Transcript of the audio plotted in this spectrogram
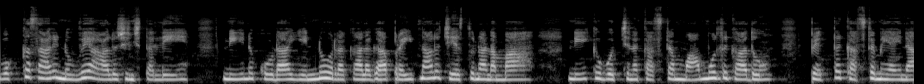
ఒక్కసారి నువ్వే ఆలోచించు తల్లి. నేను కూడా ఎన్నో రకాలుగా ప్రయత్నాలు చేస్తున్నానమ్మా. నీకు వచ్చిన కష్టం మామూలుది కాదు. పెద్ద కష్టమే అయినా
